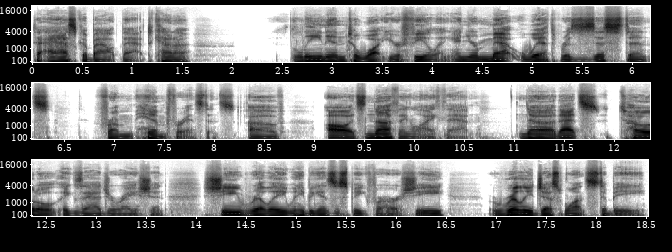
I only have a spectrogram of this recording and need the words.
to ask about that, to kind of lean into what you're feeling. And you're met with resistance from him, for instance, of, oh, it's nothing like that. No, that's total exaggeration. She really, when he begins to speak for her, she really just wants to be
